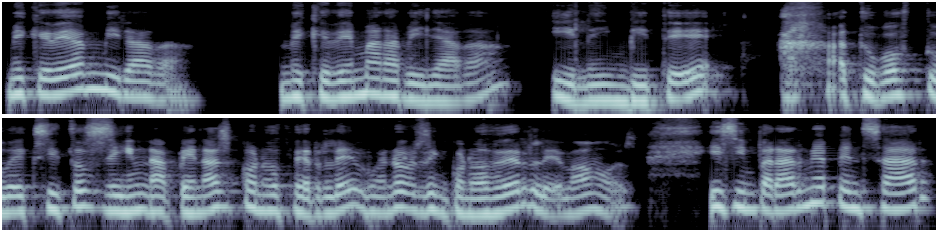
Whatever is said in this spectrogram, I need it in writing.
Me quedé admirada, me quedé maravillada y le invité a, tu voz, tu éxito sin apenas conocerle, bueno, sin conocerle, vamos, y sin pararme a pensar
